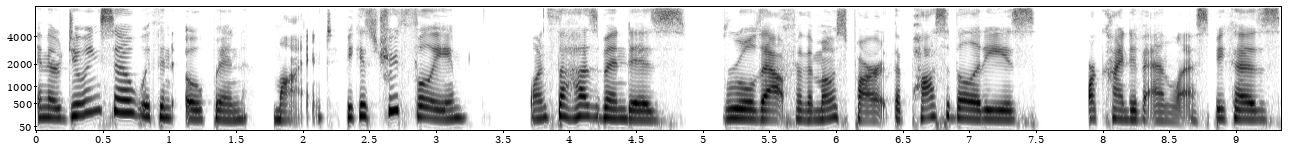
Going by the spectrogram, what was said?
and they're doing so with an open mind because truthfully, once the husband is ruled out for the most part, the possibilities are kind of endless because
